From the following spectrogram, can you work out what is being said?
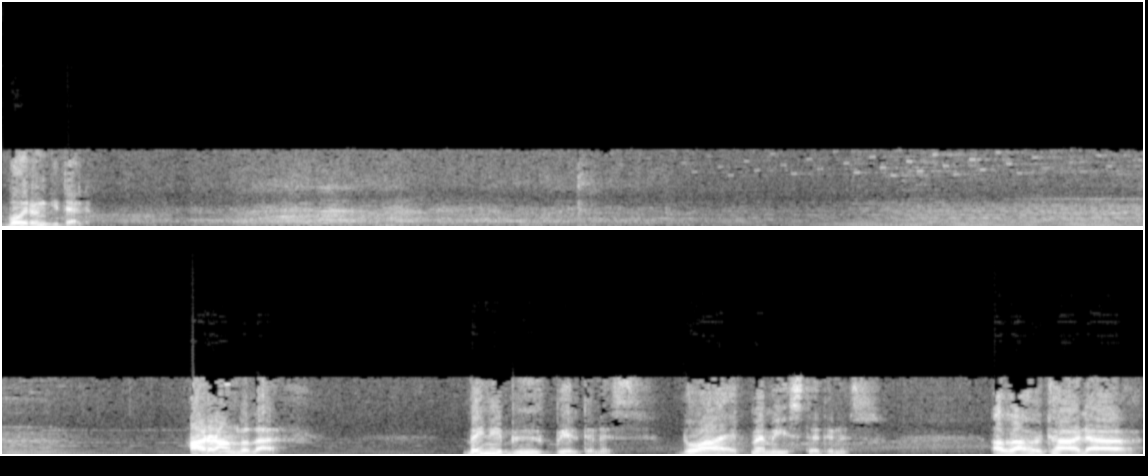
buyurun gidelim. Harranlılar, beni büyük bildiniz. Dua etmemi istediniz. Allahü Teala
